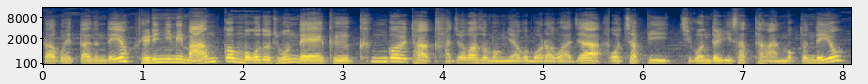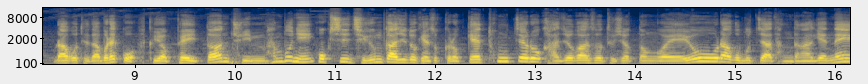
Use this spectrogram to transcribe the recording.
라고 했다는데요. 대리님이 마음껏 먹어도 좋은데 그 큰 걸 다 가져가서 먹냐고 뭐라고 하자 어차피 직원들 이 사탕 안 먹던데요? 라고 대답을 했고 그 옆에 있던 주임 한 분이 혹시 지금까지도 계속 그렇게 통째로 가져가서 드셨던 거예요? 라고 묻자 당당하게 네?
